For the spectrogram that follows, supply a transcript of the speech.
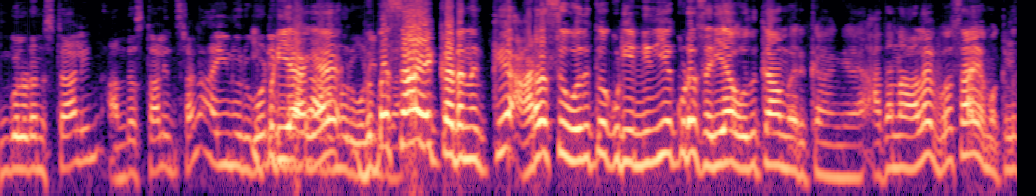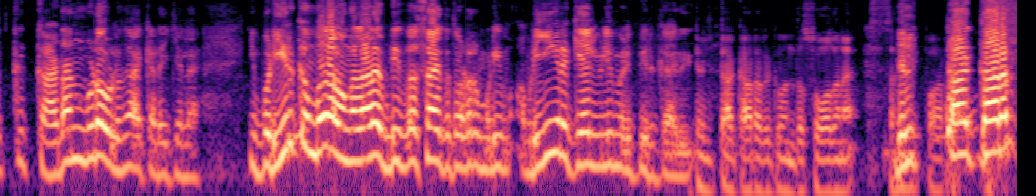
உங்களுடன் ஸ்டாலின் அந்த ஸ்டாலின் ஸ்டாலின் ஐநூறு கோடி இப்படியாக 600 கோடி விவசாய கடனுக்கு அரசு ஒதுக்கக்கூடிய நிதியை கூட சரியா ஒதுக்காம இருக்காங்க. அதனால விவசாய மக்களுக்கு கடன் கூட ஒழுங்கா கிடைக்கல. இப்படி இருக்கும்போது அவங்களால எப்படி விவசாயத்தை தொடர முடியும் அப்படிங்கிற கேள்வியும் எழுப்பியிருக்காரு. டெல்டாக்காரருக்கு வந்த சோதனை? டெல்டாக்காரர்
